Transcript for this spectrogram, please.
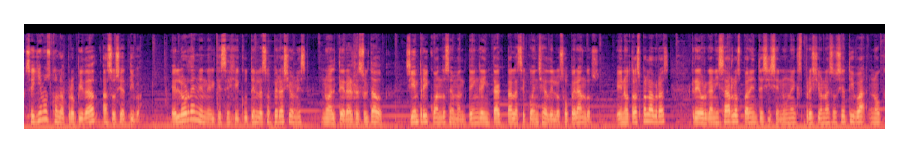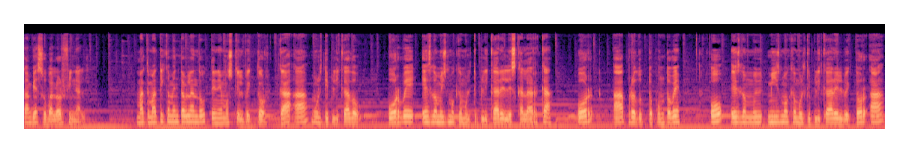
Seguimos con la propiedad asociativa. El orden en el que se ejecuten las operaciones no altera el resultado, siempre y cuando se mantenga intacta la secuencia de los operandos. En otras palabras, reorganizar los paréntesis en una expresión asociativa no cambia su valor final. Matemáticamente hablando, tenemos que el vector Ka multiplicado por b es lo mismo que multiplicar el escalar K por A producto punto B, o es lo mismo que multiplicar el vector A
